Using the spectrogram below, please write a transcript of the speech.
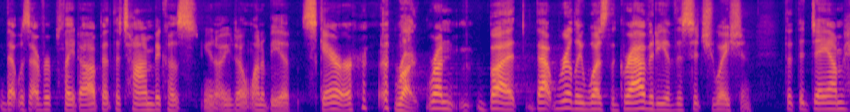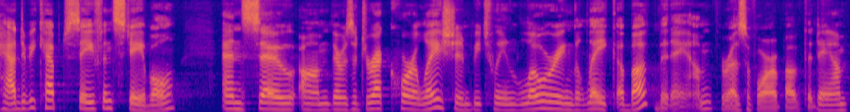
that was ever played up at the time because you know you don't want to be a scare Right. run. But that really was the gravity of the situation that the dam had to be kept safe and stable. And so um, there was a direct correlation between lowering the lake above the dam, the reservoir above the dam,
